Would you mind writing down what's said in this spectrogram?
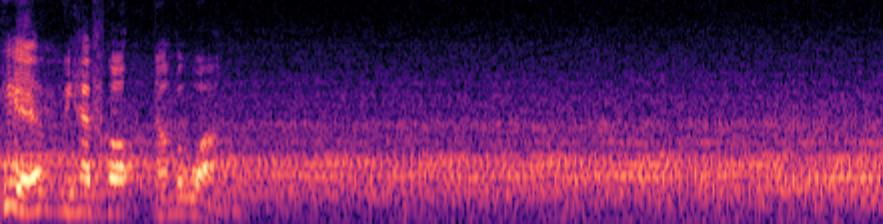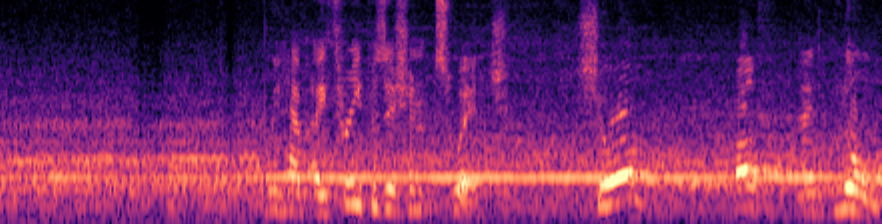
Here we have cock number one. We have a three position switch. Sure, off and normal.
